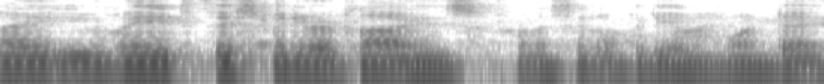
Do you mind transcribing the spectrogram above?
I even made this many replies from a single video in one day.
